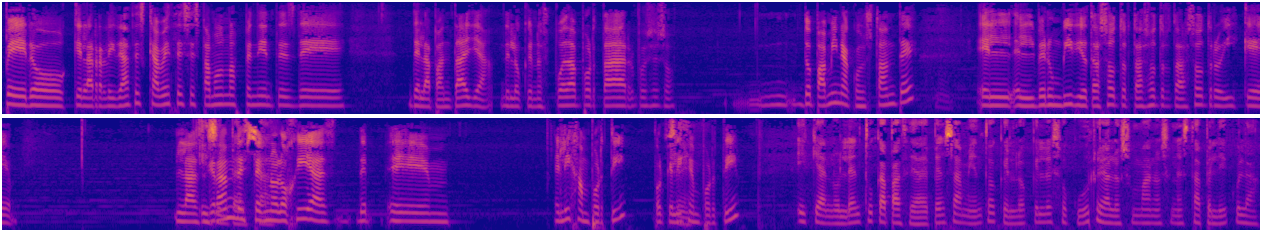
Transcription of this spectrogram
pero que la realidad es que a veces estamos más pendientes de, de la pantalla, de lo que nos pueda aportar, pues eso, dopamina constante, el, el ver un vídeo tras otro, tras otro, tras otro y que las Y grandes tecnologías de- eh, elijan por ti, porque Sí. eligen por ti. Y que anulen tu capacidad de pensamiento, que es lo que les ocurre a los humanos en esta película.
